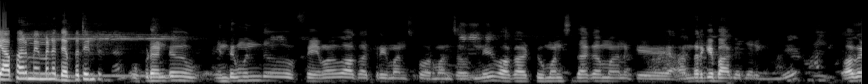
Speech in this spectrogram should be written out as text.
వ్యాపారం ఏమైనా దెబ్బతింటుందా? ఇప్పుడు అంటే ఇంతకు ముందు ఫేమ్ ఒక త్రీ మంత్స్ ఫోర్ మంత్స్ అవుతుంది. ఒక టూ మంత్స్ దాకా మనకి అందరికి బాగా జరిగింది. ఒక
